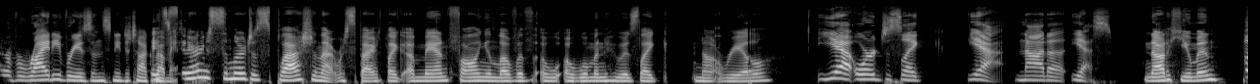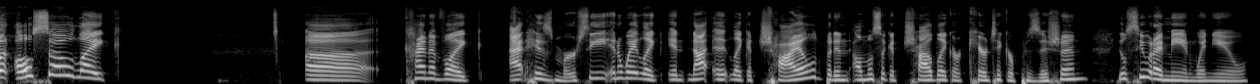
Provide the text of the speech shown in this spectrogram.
for a variety of reasons, need to talk about it. It's very similar to Splash in that respect. Like a man falling in love with a, a woman who is like not real, Yeah, or just like yeah, not a yes, not a human. but also like uh kind of like at his mercy in a way like in not uh, like a child but in almost like a childlike or caretaker position you'll see what i mean when you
